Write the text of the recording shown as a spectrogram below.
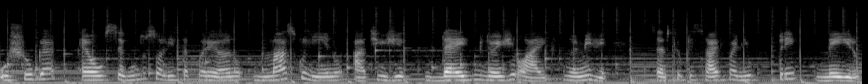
o Suga é o segundo solista coreano masculino a atingir 10 milhões de likes no MV, sendo que o Psy foi ali o primeiro.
